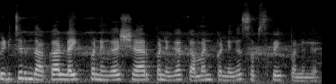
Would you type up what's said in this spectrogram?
பிடிச்சிருந்தாக்கா லைக் பண்ணுங்கள் ஷேர் பண்ணுங்கள் கமெண்ட் பண்ணுங்கள் சப்ஸ்கிரைப் பண்ணுங்கள்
